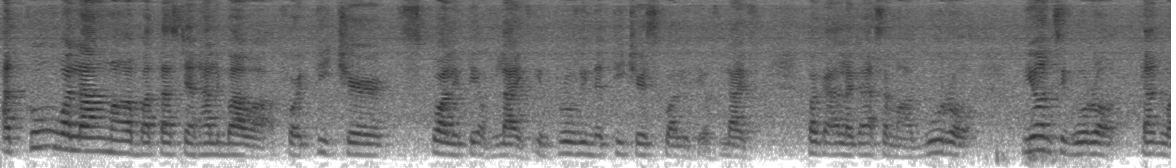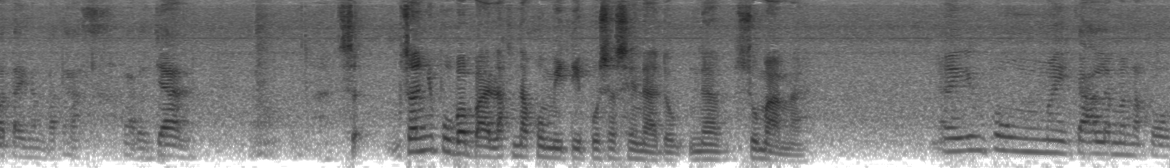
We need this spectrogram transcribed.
At kung walang mga batas yan, halimbawa, for teacher's quality of life, improving the teacher's quality of life, pag-aalaga sa mga guro, yun siguro, gagawa tayo ng batas para dyan. Sa, saan nyo po ba balak na committee po sa Senado na sumama? Ay, yung pong may kaalaman ako,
